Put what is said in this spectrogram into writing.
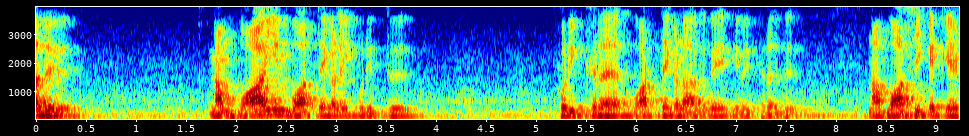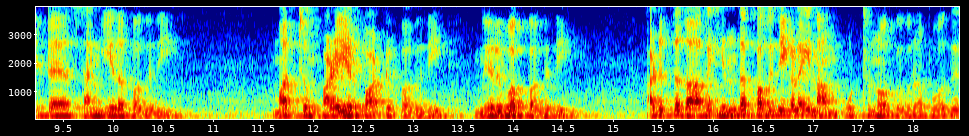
அது நம் வாயின் வார்த்தைகளை குறித்து குறிக்கிற வார்த்தைகளாகவே இருக்கிறது. நாம் வாசிக்க கேட்ட சங்கீத பகுதி மற்றும் பழைய பாட்டு பகுதி நிருப பகுதி அடுத்ததாக இந்த பகுதிகளை நாம் உற்று நோக்குகிற போது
